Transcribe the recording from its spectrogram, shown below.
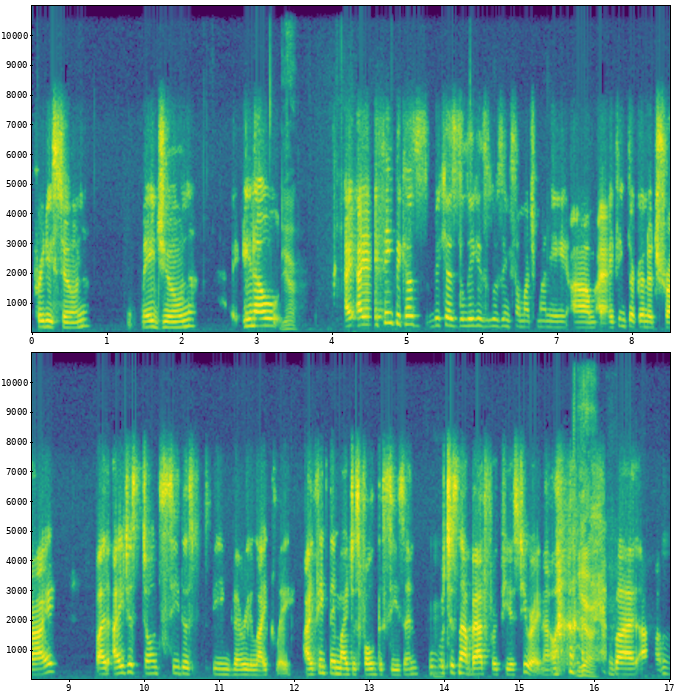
pretty soon, May June. You know, Yeah. I, I think because because the league is losing so much money, um, I think they're going to try, but I just don't see this being very likely. I think they might just fold the season, which is not bad for PSG right now. Yeah. but um,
